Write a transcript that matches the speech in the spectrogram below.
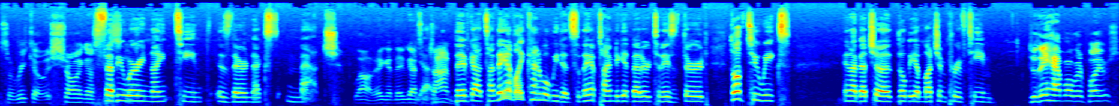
So Rico is showing us February 19th is their next match. Wow, they got, they've got some time. They've got time. They have like kind of what we did. So they have time to get better. Today's the third. They'll have two weeks, and I bet you they'll be a much improved team. Do they have all their players?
